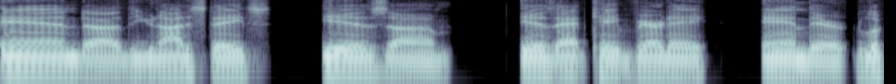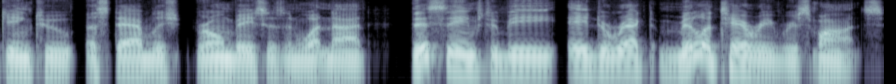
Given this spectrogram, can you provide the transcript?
and uh, the United States is um, is at Cape Verde, and they're looking to establish drone bases and whatnot. This seems to be a direct military response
